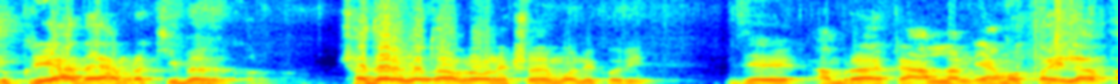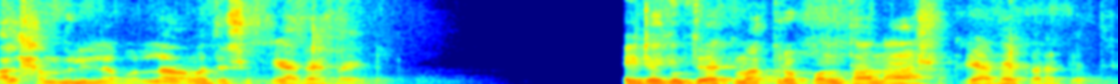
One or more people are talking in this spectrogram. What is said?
শুক্রিয়া আদায় আমরা কীভাবে করব? সাধারণত আমরা অনেক সময় মনে করি যে আমরা একটা আল্লাহ নিয়ামত পাইলাম, আলহামদুলিল্লাহ বললাম, আমাদের শুক্রিয়া আদায় হয়ে গেল। এটা কিন্তু একমাত্র পন্থা না শুক্রিয়া আদায় করার ক্ষেত্রে।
